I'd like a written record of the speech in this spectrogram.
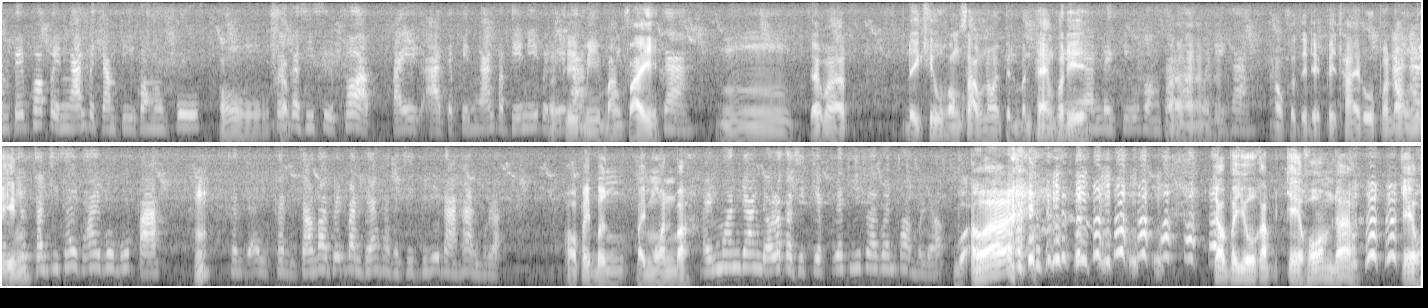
ำเป็นเพราะเป็นงานประจำปีของหลวงปู่โอ้คเพิ่รันบก็สิสืบทอดไปอาจจะเป็นงานประเพณีไปบางเลยทีค่ะมีบังไฟ จ้าอืมแต่ว่าได้คิวของสาวน้อยเป็นบันแพงพอดี งานในคิวของสาวน้อยพอดีค่ะเฮาก็สิได้ไปถ่ายรูปกับน้องอิงฉันสิไทยไทยบ่บุปะ หึฉันอันคันสาวน้อยเพชรบ้านแพงค่ะก็สิไปอยู่หน้าห้านพุ่นล่ะออกไปเบิ่งไปม่วนบ่ไอ้ม่วนอย่างเดียวแล้วก็สิเก็บเวทีใส่เพิ่นพร้อมหมดแล้ว บ่เอ้ย เจ้าไปอยู่กับเจโฮมเด้อเจโฮ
